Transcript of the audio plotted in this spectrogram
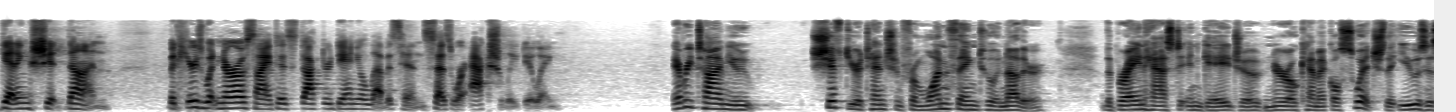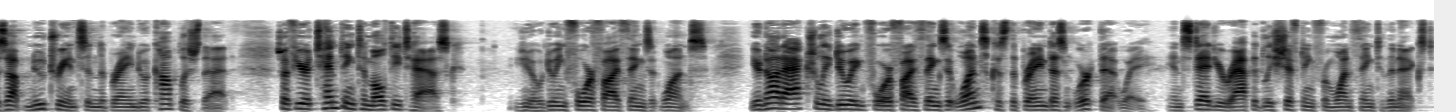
getting shit done. But here's what neuroscientist Dr. Daniel Levitin says we're actually doing. Every time you shift your attention from one thing to another, the brain has to engage a neurochemical switch that uses up nutrients in the brain to accomplish that. So if you're attempting to multitask, you know, doing four or five things at once, you're not actually doing four or five things at once because the brain doesn't work that way. Instead, you're rapidly shifting from one thing to the next,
